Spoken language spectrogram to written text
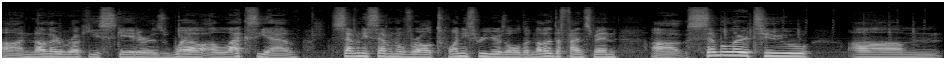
uh, another rookie skater as well, Alexeyev, 77 overall, 23 years old, another defenseman, uh, similar to um,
